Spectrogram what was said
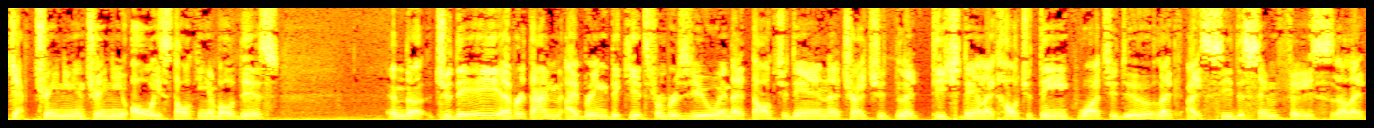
kept training and training, always talking about this. And uh, today, every time I bring the kids from Brazil and I talk to them, I try to like teach them like how to think, what to do. Like I see the same face, uh, like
